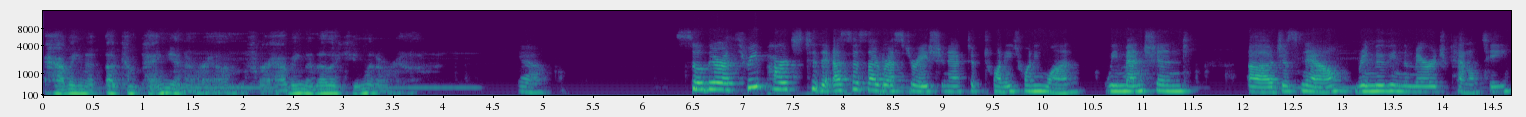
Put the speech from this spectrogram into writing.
having a, a companion around, for having another human around. Yeah. So there are three parts to the SSI Restoration Act of 2021. We mentioned uh, just now removing the marriage penalty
